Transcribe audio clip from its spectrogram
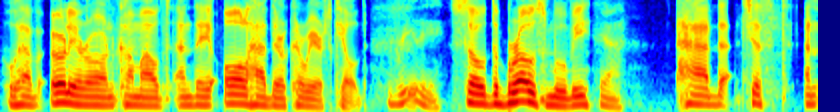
who have earlier on come out and they all had their careers killed. Really? So the Bros movie Yeah. Had just an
